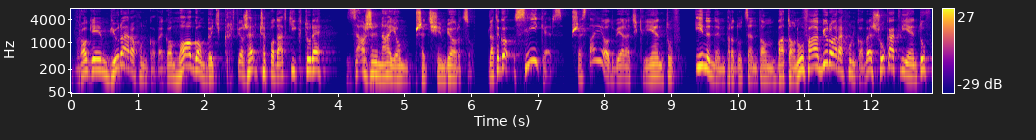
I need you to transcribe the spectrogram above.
Wrogiem biura rachunkowego mogą być krwiożercze podatki, które zażynają przedsiębiorców. Dlatego Snickers przestaje odbierać klientów innym producentom batonów, a biuro rachunkowe szuka klientów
